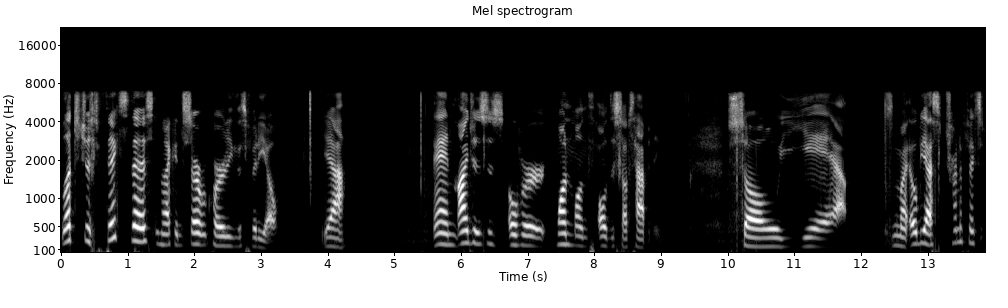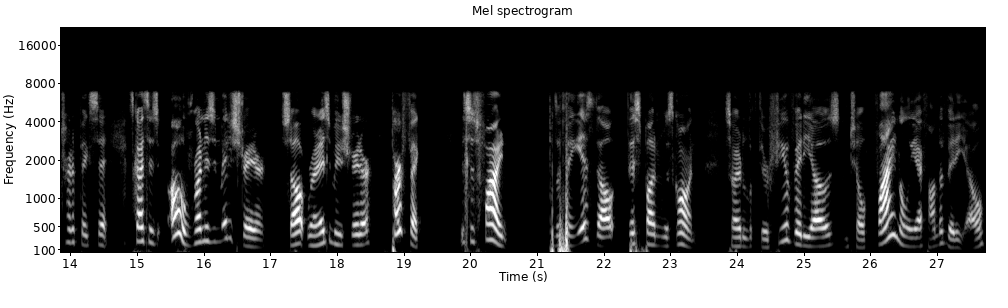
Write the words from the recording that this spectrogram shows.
let's just fix this and I can start recording this video. Yeah. And mind you, this is over one month all this stuff's happening. So yeah. So my OBS, I'm trying to fix it, trying to fix it. This guy says, oh, run as administrator. So run as administrator. Perfect. This is fine. But the thing is though, this button was gone. So I had to look through a few videos until finally I found a video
